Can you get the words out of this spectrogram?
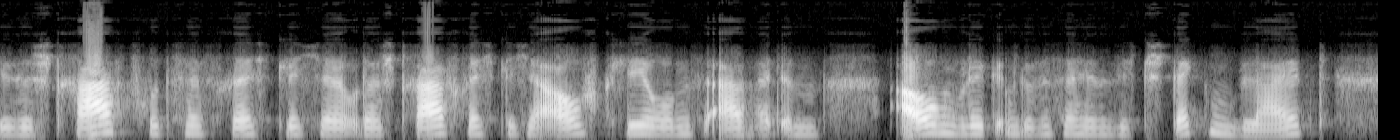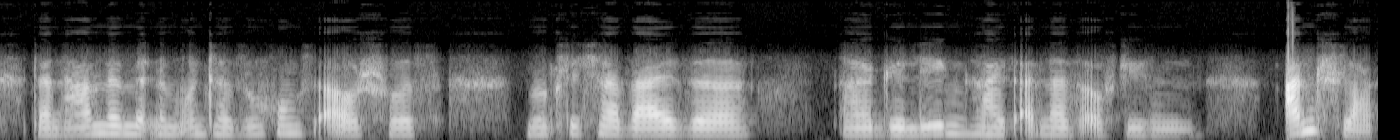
diese strafprozessrechtliche oder strafrechtliche Aufklärungsarbeit im Augenblick in gewisser Hinsicht stecken bleibt, dann haben wir mit einem Untersuchungsausschuss möglicherweise äh, Gelegenheit, anders auf diesen Anschlag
